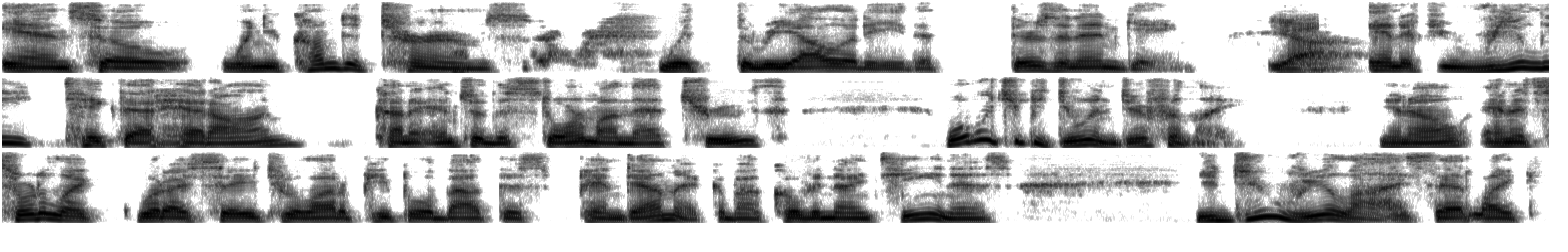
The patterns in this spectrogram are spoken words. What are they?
And so when you come to terms with the reality that there's an end game. Yeah. And if you really take that head on, kind of enter the storm on that truth, what would you be doing differently? you know and it's sort of like what i say to a lot of people about this pandemic about covid-19 is you do realize that like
